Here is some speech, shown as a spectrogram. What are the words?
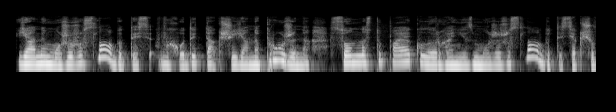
я не можу розслабитись. Виходить так, що я напружена. Сон наступає, коли організм може розслабитись, якщо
